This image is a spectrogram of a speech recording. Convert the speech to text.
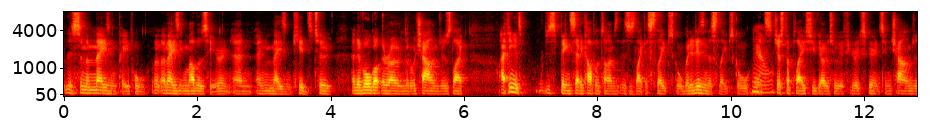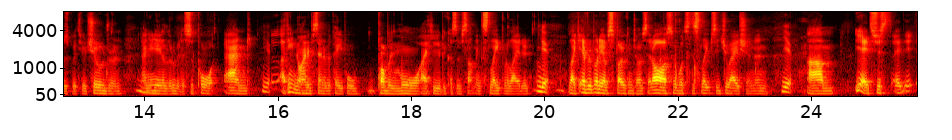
there's some amazing people, amazing mothers here, and, and, and amazing kids too. And they've all got their own little challenges. Like, I think it's just been said a couple of times that this is like a sleep school, but it isn't a sleep school. No. It's just a place you go to if you're experiencing challenges with your children and you need a little bit of support. And Yeah. I think 90% of the people, probably more, are here because of something sleep related. Yeah. Like, everybody I've spoken to, I've said, Oh, so what's the sleep situation? And Yeah. um, yeah, it's just it, it,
